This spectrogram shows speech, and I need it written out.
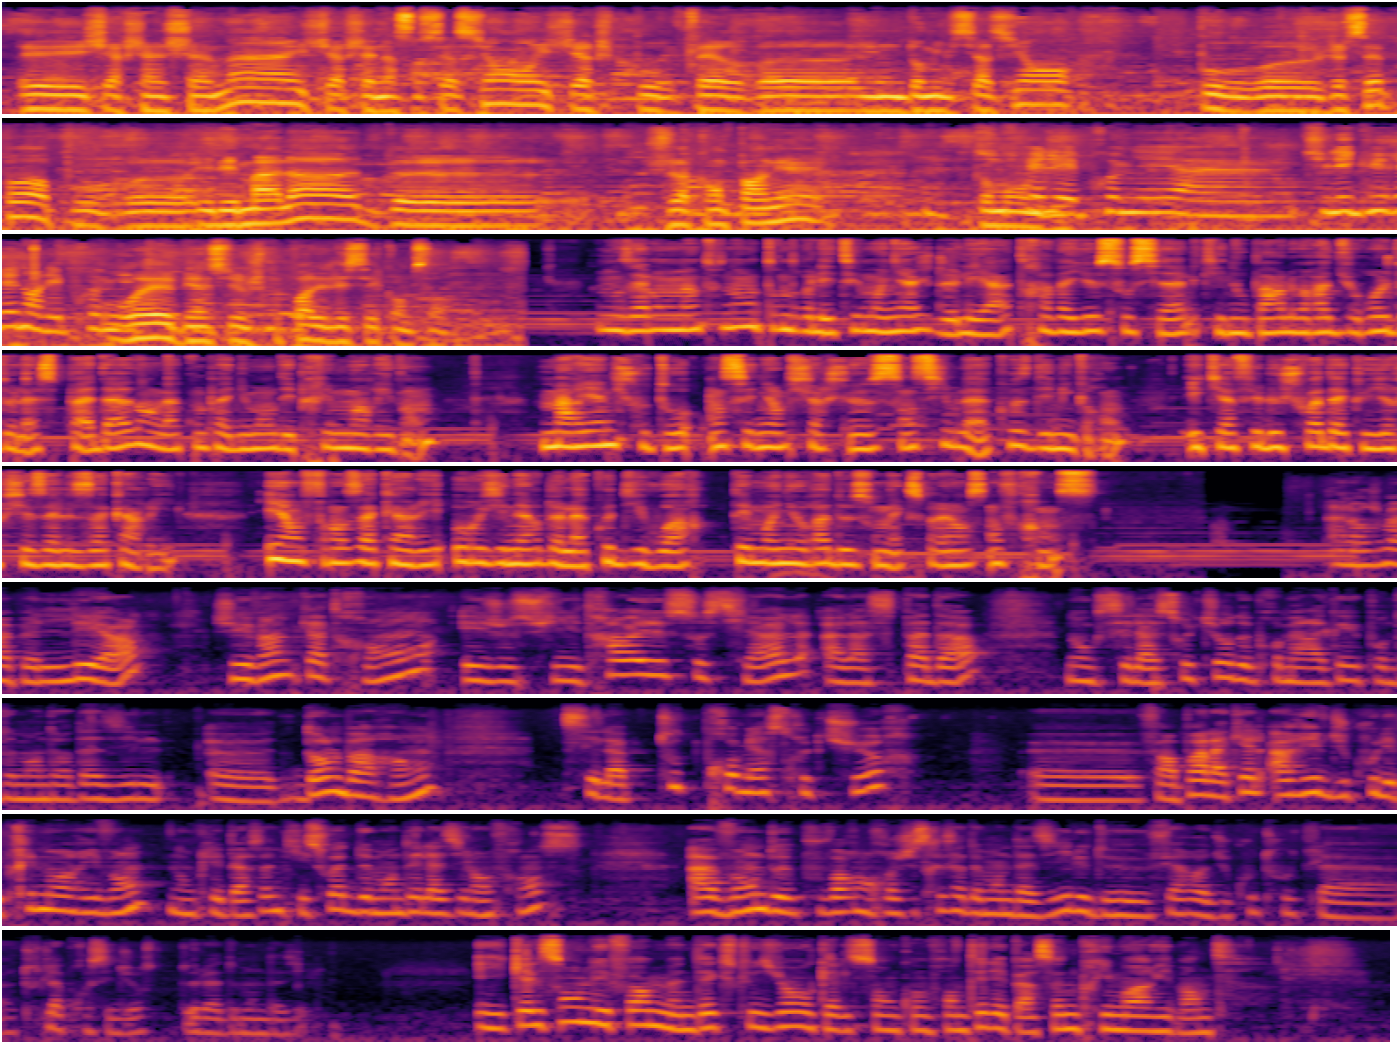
Et ils cherchent un chemin, ils cherchent une association, ils cherchent pour faire euh, une domiciliation, pour, euh, je sais pas, pour, euh, il est malade, euh, je l'accompagnais. Comment Tu fais les premiers, euh, tu l'aiguillerais dans les premiers. Oui, bien à sûr, je faire. peux pas les laisser comme ça. Nous allons maintenant entendre les témoignages de Léa, travailleuse sociale, qui nous parlera du rôle de la SPADA dans l'accompagnement des primo-arrivants. Marianne Chouteau, enseignante-chercheuse sensible à la cause des migrants et qui a fait le choix d'accueillir chez elle Zachary. Et enfin Zachary, originaire de la Côte d'Ivoire, témoignera de son expérience en France. Alors, je m'appelle Léa, j'ai 24 ans et je suis travailleuse sociale à la SPADA. Donc, c'est la structure de premier accueil pour demandeurs d'asile euh, dans le Bas-Rhin. C'est la toute première structure euh, par laquelle arrivent du coup les primo-arrivants, donc les personnes qui souhaitent demander l'asile en France, avant de pouvoir enregistrer sa demande d'asile et de faire euh, du coup toute la, toute la procédure de la demande d'asile. Et quelles sont les formes d'exclusion auxquelles sont confrontées les personnes primo-arrivantes?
